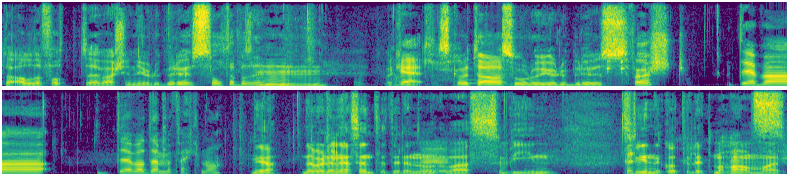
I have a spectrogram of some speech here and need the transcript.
Da har alle fått eh, hver sin julebrus, holdt jeg på å si. Mm. Ok, Skal vi ta solo-julebrus først? Det var det vi fikk nå. Ja, det var den jeg sendte til dere nå. Det var svin. Svinekotelett med Hamar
